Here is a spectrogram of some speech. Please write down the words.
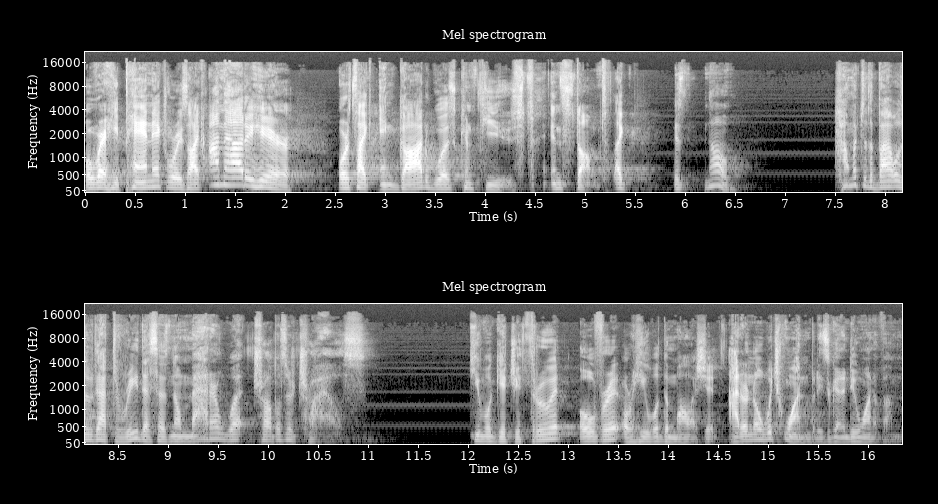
Or where he panicked, where he's like, I'm out of here. Or it's like, and God was confused and stumped. Like, is, no. How much of the Bible do we have to read that says no matter what troubles or trials, he will get you through it, over it, or he will demolish it? I don't know which one, but he's going to do one of them.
